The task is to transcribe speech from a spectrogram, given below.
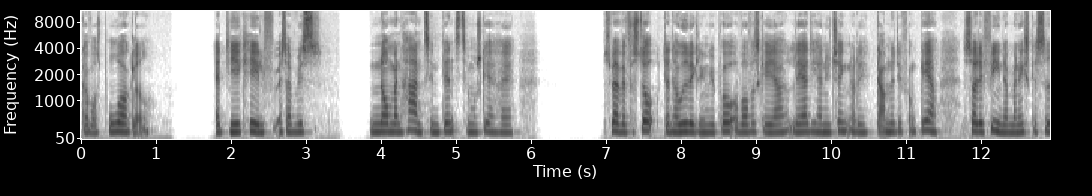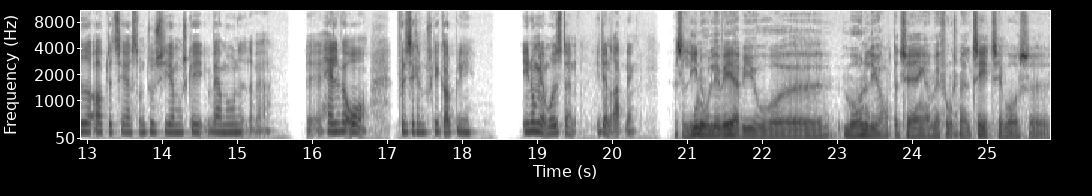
gør vores brugere glade. At de ikke helt, altså hvis, når man har en tendens til måske at have svært ved at forstå den her udvikling, vi er på, og hvorfor skal jeg lære de her nye ting, når det gamle det fungerer, så er det fint, at man ikke skal sidde og opdatere, som du siger, måske hver måned eller hver øh, halve år, fordi så kan det måske godt blive endnu mere modstand i den retning. Altså lige nu leverer vi jo øh, månedlige opdateringer med funktionalitet til vores, øh,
